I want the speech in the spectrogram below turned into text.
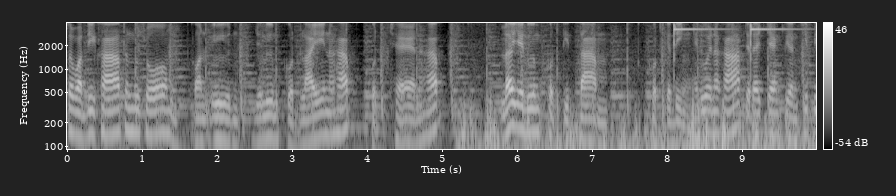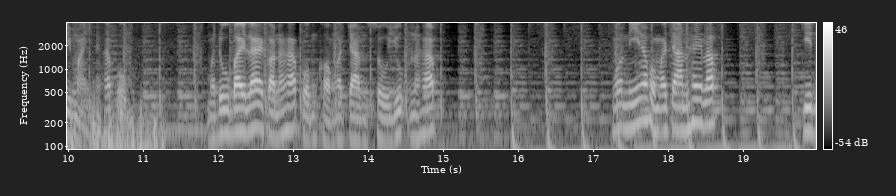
สวัสดีครับท่านผู้ชม ก่อนอื่นอย่าลืมกดไลค์นะครับ กดแชร์นะครับ และอย่าลืมกดติดตามกดกระดิ่งให้ด้วยนะครับ จะได้แจ้งเตือนคลิปใหม่นะครับผม มาดูใบแรกก่อนนะครับ ผมของอาจารย์โซยุนะครับงวดนี้นะผมอาจารย์ให้รับกิน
